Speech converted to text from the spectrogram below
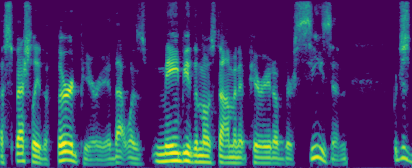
especially the third period. That was maybe the most dominant period of their season. But just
